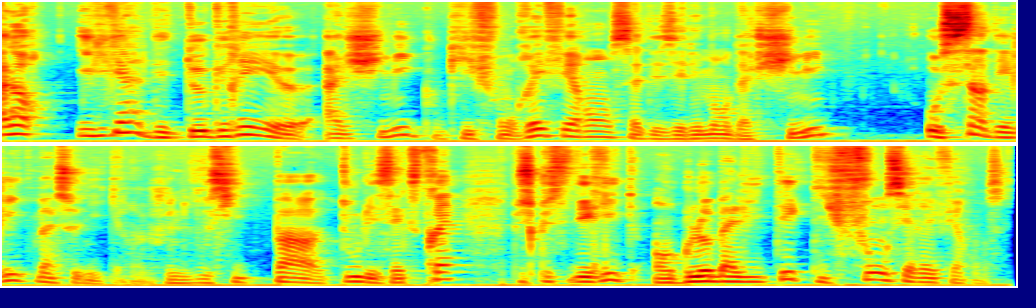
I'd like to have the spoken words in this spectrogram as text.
Alors, il y a des degrés euh, alchimiques qui font référence à des éléments d'alchimie au sein des rites maçonniques. Hein. Je ne vous cite pas tous les extraits, puisque c'est des rites en globalité qui font ces références.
